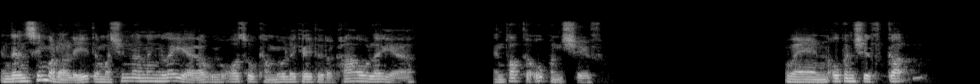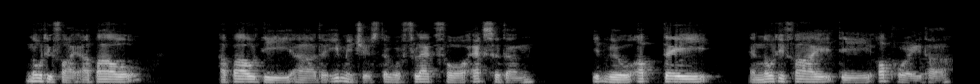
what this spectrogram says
And then similarly, the machine learning layer will also communicate to the cloud layer and talk to OpenShift. When OpenShift got notified about about the uh, the images that were flagged for accident, it will update and notify the operator.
